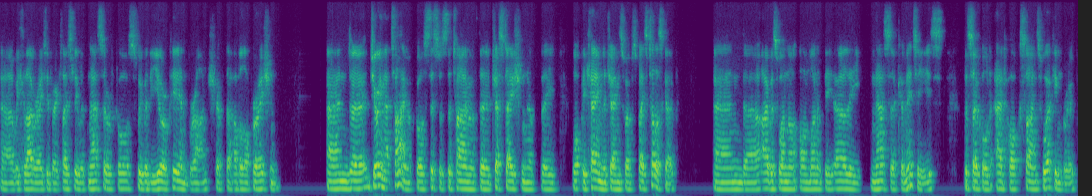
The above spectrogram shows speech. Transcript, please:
Uh, we collaborated very closely with NASA, of course. We were the European branch of the Hubble operation. And uh, during that time, of course, this was the time of the gestation of the what became the James Webb Space Telescope. And uh, I was one on one of the early NASA committees, the so-called ad hoc science working group,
